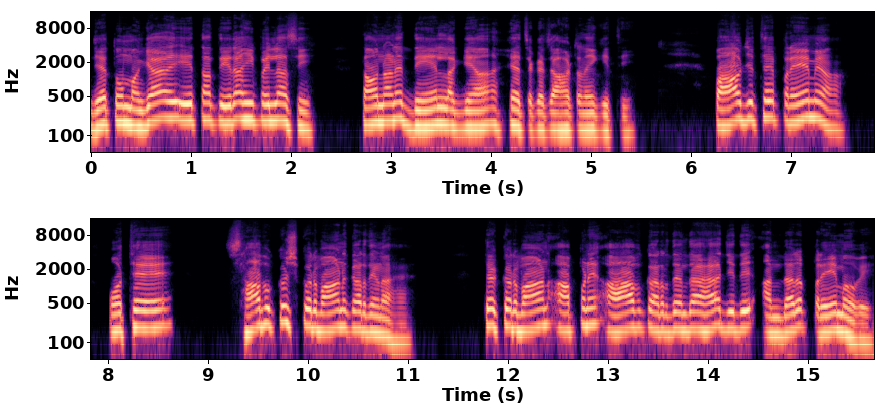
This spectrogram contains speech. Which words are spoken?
ਜੇ ਤੂੰ ਮੰਗਿਆ ਇਹ ਤਾਂ ਤੇਰਾ ਹੀ ਪਹਿਲਾਂ ਸੀ, ਤਾਂ ਉਹਨਾਂ ਨੇ ਦੇਣ ਲੱਗਿਆਂ ਹਿਚਕਚਾਹਟ ਨਹੀਂ ਕੀਤੀ। ਭਾਵ ਜਿੱਥੇ ਪ੍ਰੇਮ ਆ, ਉੱਥੇ ਸਭ ਕੁਝ ਕੁਰਬਾਨ ਕਰ ਦੇਣਾ ਹੈ। ਤੇ ਕੁਰਬਾਨ ਆਪਣੇ ਆਪ ਕਰ ਦਿੰਦਾ ਹੈ ਜਿਹਦੇ ਅੰਦਰ ਪ੍ਰੇਮ ਹੋਵੇ।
